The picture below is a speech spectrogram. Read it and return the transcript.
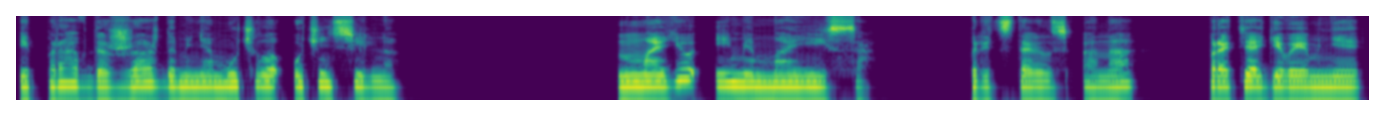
И правда, жажда меня мучила очень сильно. «Мое имя Маиса», — представилась она, протягивая мне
